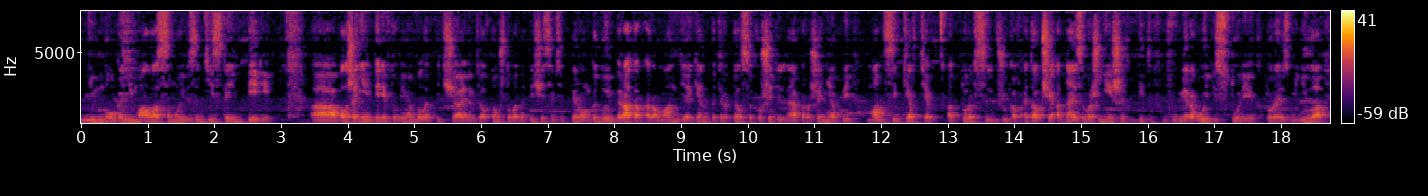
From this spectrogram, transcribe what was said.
ни много ни мало самой Византийской империи. А, положение империи в то время было печальным. Дело в том, что в 1071 году император Роман Диоген потерпел сокрушительное поражение при Манцикерте от турок-сельджуков. Это вообще одна из важнейших битв в мировой истории, которая изменила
